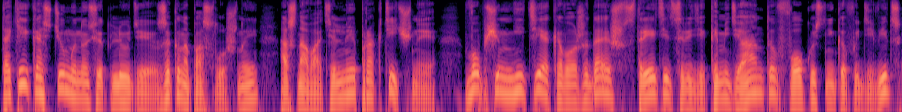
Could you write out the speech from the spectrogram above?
такие костюмы носят люди законопослушные, основательные, практичные. В общем, не те, кого ожидаешь встретить среди комедиантов, фокусников и девиц,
